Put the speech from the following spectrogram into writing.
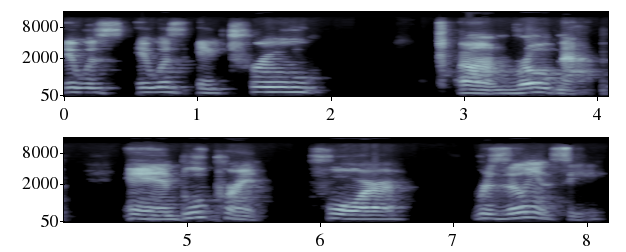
it was it was a true um, roadmap and blueprint for resiliency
